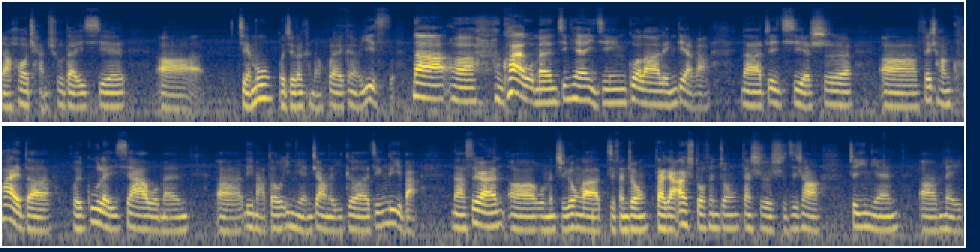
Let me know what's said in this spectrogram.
然后产出的一些啊、节目，我觉得可能会更有意思。那呃，很快我们今天已经过了零点了，那这一期也是呃非常快的回顾了一下我们呃立马都一年这样的一个经历吧。那虽然呃我们只用了几分钟，大概二十多分钟，但是实际上这一年啊、每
